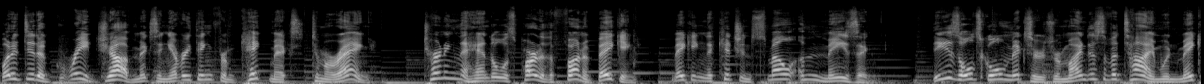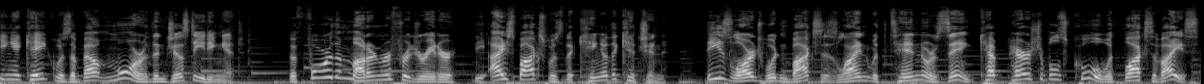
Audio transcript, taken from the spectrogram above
but it did a great job mixing everything from cake mix to meringue. Turning the handle was part of the fun of baking, making the kitchen smell amazing. These old school mixers remind us of a time when making a cake was about more than just eating it. Before the modern refrigerator, the icebox was the king of the kitchen. These large wooden boxes lined with tin or zinc kept perishables cool with blocks of ice,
